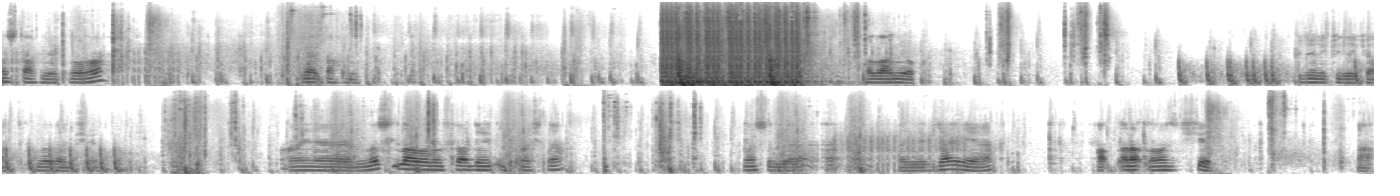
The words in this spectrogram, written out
Nasıl tahmin ettim ama? Güzel tahmin. Alan yok. Güzel 2'de 2 attık. Burada bir şey yok. Aynen. Nasıl ama dostlar direkt ilk başta? Nasıl ya? Bence güzel ya. Atlar atlamaz iki kez. Ha.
